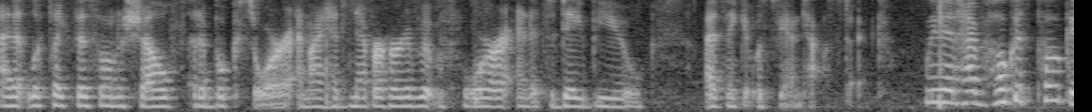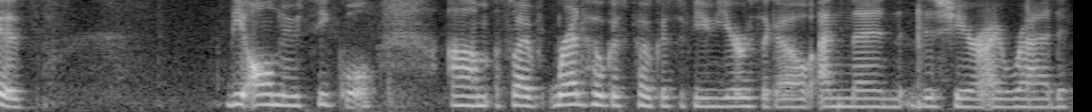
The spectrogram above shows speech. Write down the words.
and it looked like this on a shelf at a bookstore and I had never heard of it before and it's a debut. I think it was fantastic. We then have Hocus Pocus, the all new sequel. Um, so I've read Hocus Pocus a few years ago and then this year I read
